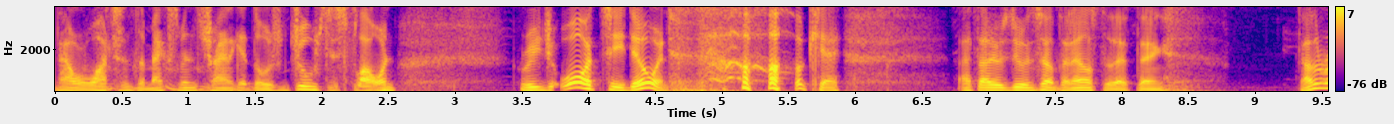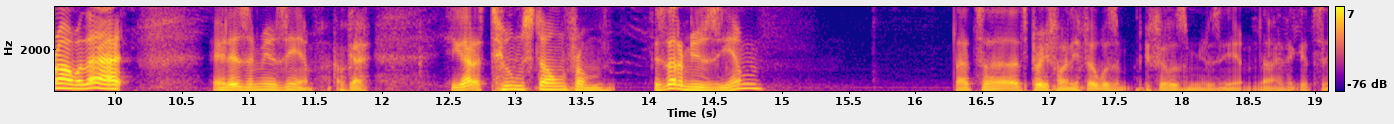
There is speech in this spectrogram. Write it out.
Now we're watching some X Men, trying to get those juices flowing. Reju- What's he doing? okay. I thought he was doing something else to that thing. Nothing wrong with that. It is a museum. Okay. He got a tombstone from. Is that a museum? That's uh that's pretty funny if it was if it was a museum. No, I think it's a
